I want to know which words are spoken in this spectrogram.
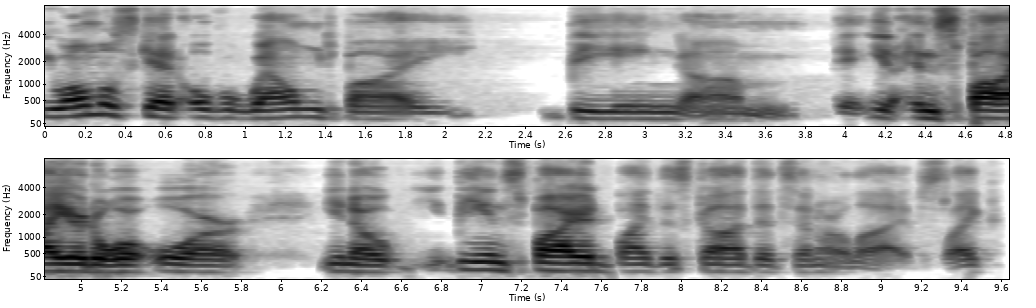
you almost get overwhelmed by being um you know inspired or or you know be inspired by this god that's in our lives like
